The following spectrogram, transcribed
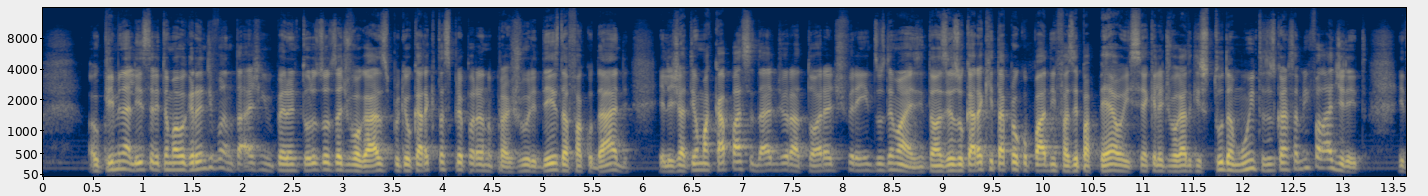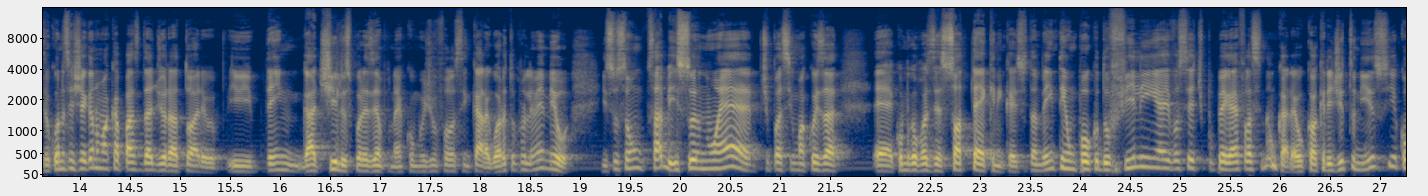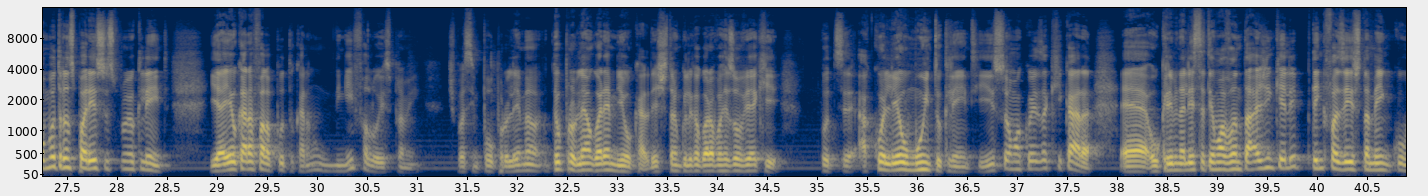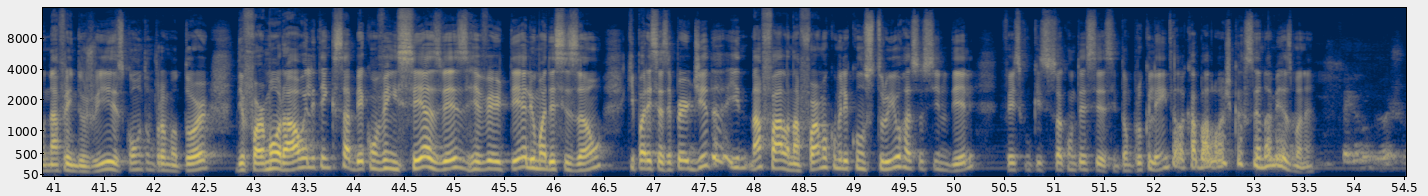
o criminalista ele tem uma grande vantagem perante todos os outros advogados, porque o cara que está se preparando para júri desde a faculdade, ele já tem uma capacidade de oratória diferente dos demais. Então, às vezes, o cara que está preocupado em fazer papel e ser aquele advogado que estuda muito, às vezes o cara não sabe nem falar direito. Então, quando você chega numa capacidade de oratória e tem gatilhos, por exemplo, né, como o Gil falou assim, cara, agora o teu problema é meu. Isso são, sabe, isso não é, tipo assim, uma coisa, é, como que eu posso dizer, só técnica. Isso também tem um pouco do feeling, e aí você, tipo, pegar e falar assim, não, cara, eu acredito nisso e como eu transpareço isso pro meu cliente. E aí o cara fala, puta, o cara ninguém falou isso para mim. Tipo assim, pô, o problema, teu problema agora é meu, cara. Deixa tranquilo que agora eu vou resolver aqui. Putz, acolheu muito o cliente. E isso é uma coisa que, cara, é, o criminalista tem uma vantagem que ele tem que fazer isso também na frente do juiz, contra um promotor, de forma oral, ele tem que saber convencer, às vezes, reverter ali uma decisão que parecia ser perdida e na fala, na forma como ele construiu o raciocínio dele, fez com que isso acontecesse. Então, para o cliente, ela acaba a lógica sendo a mesma, né?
